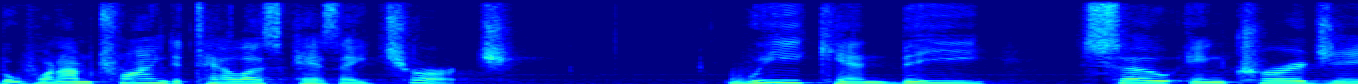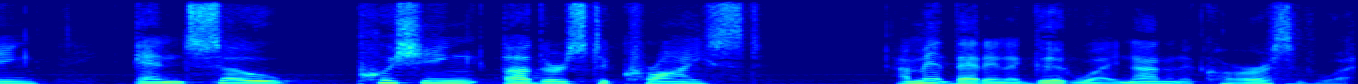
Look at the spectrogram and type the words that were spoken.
But what I'm trying to tell us as a church, we can be so encouraging and so pushing others to Christ. I meant that in a good way, not in a coercive way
